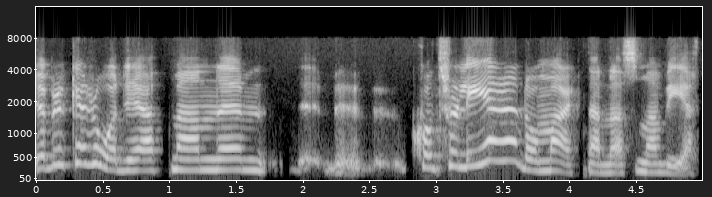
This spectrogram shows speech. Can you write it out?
jag brukar rådge att man eh, kontrollerar de marknaderna som man vet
